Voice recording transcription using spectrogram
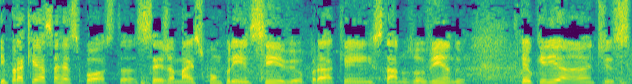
E para que essa resposta seja mais compreensível para quem está nos ouvindo, eu queria antes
